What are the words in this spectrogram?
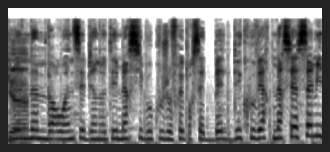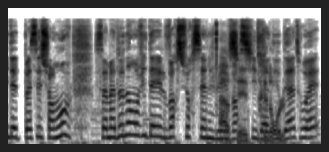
Le number one, c'est bien noté. Merci beaucoup, Geoffrey, pour cette belle découverte. Merci à Samy d'être passé sur Move. Ça m'a donné envie d'aller le voir sur scène. Je vais Ah, voir s'il a drôle. des dates. Ouais.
